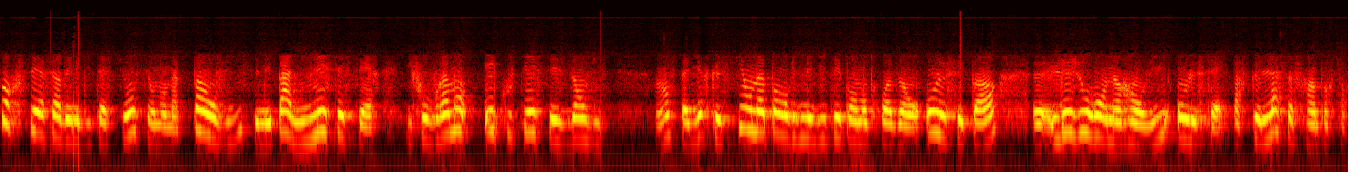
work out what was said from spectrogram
forcer à faire des méditations si on n'en a pas envie, ce n'est pas nécessaire. Il faut vraiment écouter ses envies. Hein. C'est-à-dire que si on n'a pas envie de méditer pendant trois ans, on ne le fait pas. le jour où on aura envie, on le fait. Parce que là, ça sera important.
